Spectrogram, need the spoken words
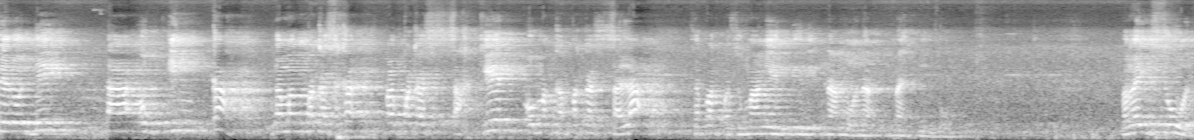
Pero di taog ingka nga magpakasakit, magpakasakit o magkapakasala sa pagpasumangil dili na mo na mahimo. Mga igsuon,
